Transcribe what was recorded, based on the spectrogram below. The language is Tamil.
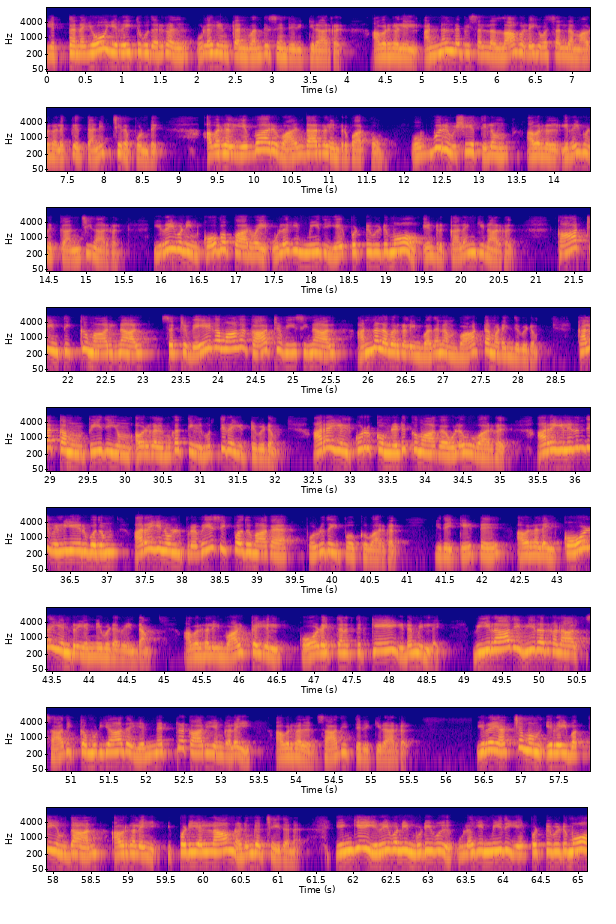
எத்தனையோ இறை தூதர்கள் உலகின் கண் வந்து சென்றிருக்கிறார்கள். அவர்களில் அண்ணல் நபி சல்லல்லாஹ் அலைஹி அவர்களுக்கு தனிச்சிறப்புண்டு அவர்கள் எவ்வாறு வாழ்ந்தார்கள் என்று பார்ப்போம். ஒவ்வொரு விஷயத்திலும் அவர்கள் இறைவனுக்கு அஞ்சினார்கள். இறைவனின் கோபப்பார்வை உலகின் மீது ஏற்பட்டு விடுமோ என்று கலங்கினார்கள். காற்றின் திக்கு மாறினால் சற்று வேகமாக காற்று வீசினால் அண்ணல் அவர்களின் வதனம் வாட்டமடைந்து விடும் கலக்கமும் பீதியும் அவர்கள் முகத்தில் முத்திரையிட்டு விடும். அறையில் குறுக்கும் நெடுக்குமாக உலவுவார்கள் அறையிலிருந்து வெளியேறுவதும் அறையினுள் பிரவேசிப்பதுமாக பொழுதை போக்குவார்கள். இதை கேட்டு அவர்களை கோழை என்று எண்ணிவிட வேண்டாம். அவர்களின் வாழ்க்கையில் கோழைத்தனத்திற்கே இடமில்லை. வீராதி வீரர்களால் சாதிக்க முடியாத எண்ணற்ற காரியங்களை அவர்கள் சாதித்திருக்கிறார்கள். இறை அச்சமும் இறை பக்தியும் தான் அவர்களை இப்படியெல்லாம் நடுங்கச் செய்தன. எங்கே இறைவனின் முடிவு உலகின் மீது ஏற்பட்டு விடுமோ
